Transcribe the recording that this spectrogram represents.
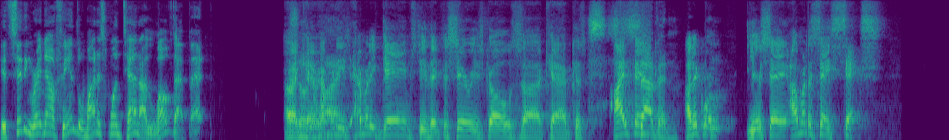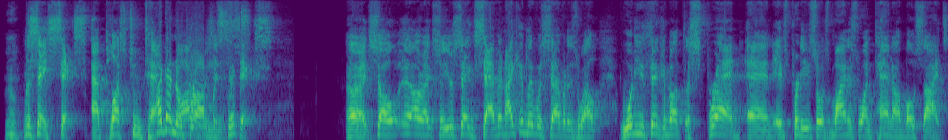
It's sitting right now at FanDuel minus 110. I love that bet. All right, so Cam. How I. many how many games do you think the series goes, uh, Cam? Because I think seven. I think we're. You're saying I'm going to say six. I'm going to say six at plus two ten. I got no Dodgers problem with six. six. All right, so all right, so you're saying seven. I can live with seven as well. What do you think about the spread? And it's pretty. So it's minus one ten on both sides.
